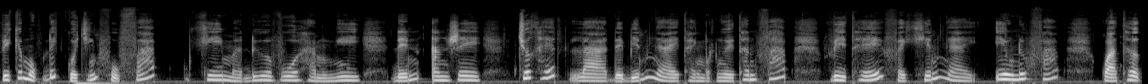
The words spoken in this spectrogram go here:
vì cái mục đích của chính phủ pháp khi mà đưa vua hàm nghi đến Alger trước hết là để biến ngài thành một người thân Pháp, vì thế phải khiến ngài yêu nước Pháp. Quả thực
